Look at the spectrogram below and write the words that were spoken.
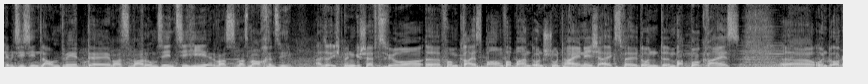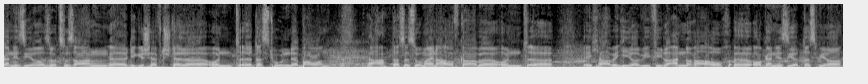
eben Sie sind Landwirt. Äh, was, warum sind Sie hier? Was, was machen Sie? Also ich bin Geschäftsführer äh, vom Kreis Bauernverband und Stutheinig, Eichsfeld und im Wartburgkreis. Äh, und und organisiere sozusagen äh, die Geschäftsstelle und äh, das Tun der Bauern. Ja, das ist so meine Aufgabe und äh, ich habe hier, wie viele andere auch, äh, organisiert, dass wir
